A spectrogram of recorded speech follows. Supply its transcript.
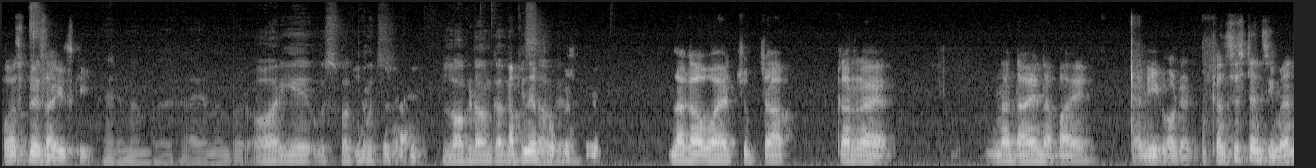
فرسٹ پلیس آئی اس کی۔ آئی ریمبر آئی ریمبر اور یہ اس وقت کچھ لاک ڈاؤن کا بھی اپنے فوکس پہ لگا ہوا ہے چپ چاپ کر رہا ہے۔ نہ دائیں نہ بائیں۔ And he got it consistency man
